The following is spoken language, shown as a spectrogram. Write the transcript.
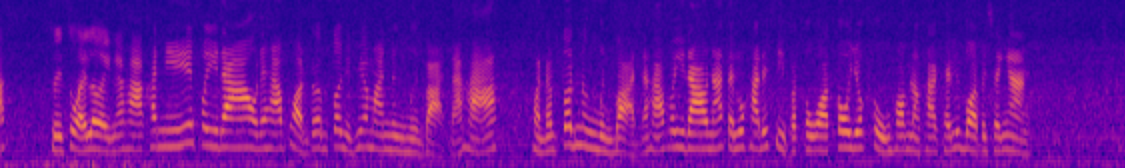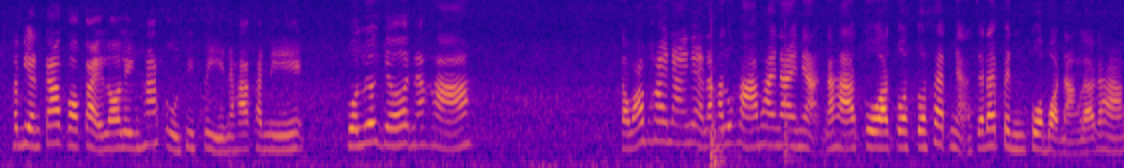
สวยๆเลยนะคะคันนี้ฟรีดาวนะคะ ผ่อนเริ่มต้นอยู่ที่ประมาณ 10,000 บาทนะคะผ่อนเริ่มต้น 10,000 บาทนะคะฟรีดาวนะ แต่ลูกค้าได้ 4 ประตูโตยกสูงพร้อมหลังคาแคลิบอยไปใช้งาน ทะเบียน 9กไก่ลอเลง5044 นะคะคันนี้ตัวเลือกเยอะนะคะ แต่ว่าภายในเนี่ยนะคะ ลูกค้าภายในเนี่ยนะคะ ตัวตัวตัวแซเนี่ยจะได้เป็นตัวเบาะหนังแล้วนะคะ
